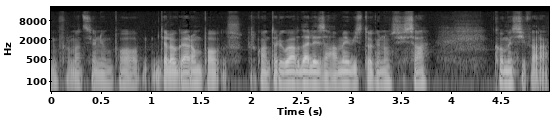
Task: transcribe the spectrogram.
informazioni un po', dialogare un po' per quanto riguarda l'esame, visto che non si sa come si farà.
